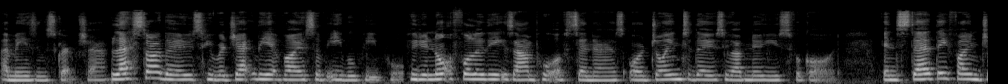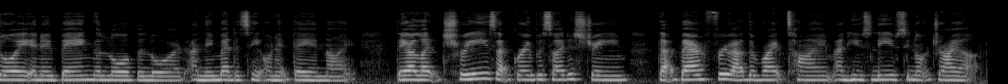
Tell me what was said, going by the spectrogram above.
amazing scripture. Blessed are those who reject the advice of evil people, who do not follow the example of sinners or join to those who have no use for God. Instead, they find joy in obeying the law of the Lord and they meditate on it day and night. They are like trees that grow beside a stream, that bear fruit at the right time, and whose leaves do not dry up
